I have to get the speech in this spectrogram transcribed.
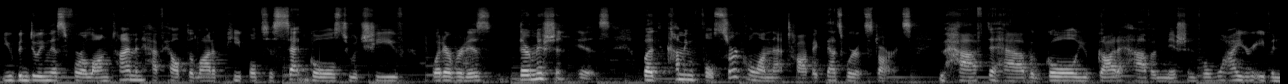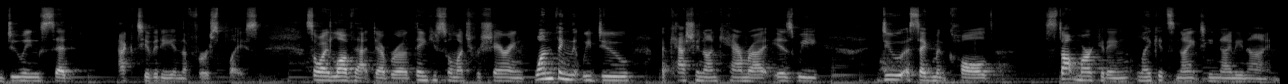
You've been doing this for a long time and have helped a lot of people to set goals to achieve whatever it is their mission is. But coming full circle on that topic, that's where it starts. You have to have a goal, you've got to have a mission for why you're even doing said activity in the first place. So I love that, Deborah. Thank you so much for sharing. One thing that we do at Cashing on Camera is we do a segment called Stop Marketing Like It's 1999.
